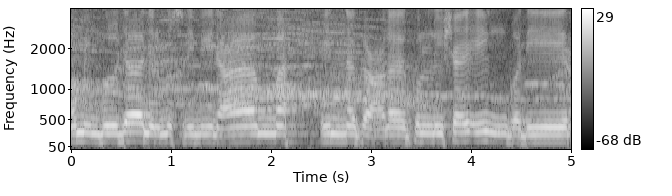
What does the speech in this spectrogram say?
ومن بلدان المسلمين عامة. إنك على كل شيء قدير.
